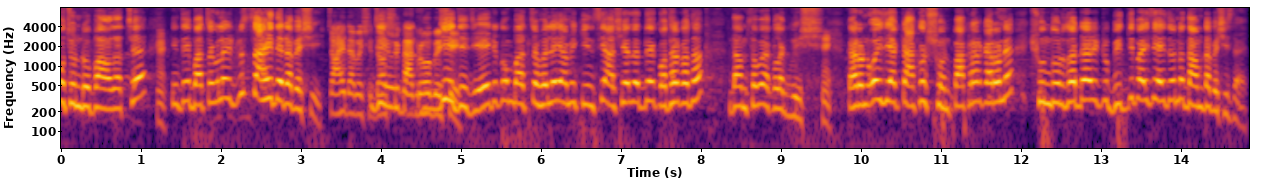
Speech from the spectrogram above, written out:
প্রচণ্ড পাওয়া যাচ্ছে। হ্যাঁ। কিন্তু এই বাচ্চাগুলোর একটু চাহিদাটা বেশি। চাহিদা বেশি দর্শক আগ্রহ জি বেশি। জি জি এইরকম বাচ্চা হলেই আমি কিনছি আশি হাজার দিয়ে কথার কথা দাম সব এক লাখ বিশ। হ্যাঁ। কারণ ওই যে একটা আকর্ষণ পাকড়ার কারণে সৌন্দর্যটা একটু বৃদ্ধি পাইছে এই জন্য দামটা বেশি চায়।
